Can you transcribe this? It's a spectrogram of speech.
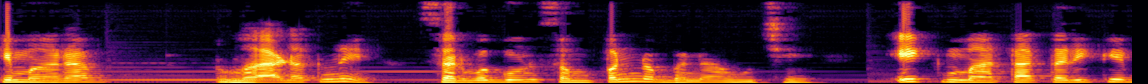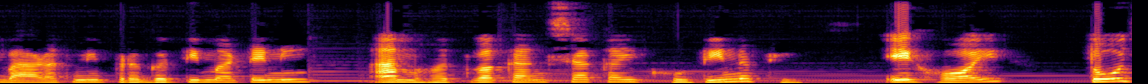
કે મારા બાળકને સર્વગુણ સંપન્ન બનાવવું છે. એક માતા તરીકે બાળકની પ્રગતિ માટેની આ મહત્વાકાંક્ષા કંઈ ખોટી નથી. એ હોય તો જ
